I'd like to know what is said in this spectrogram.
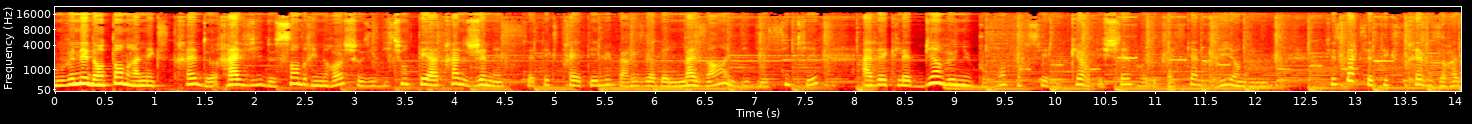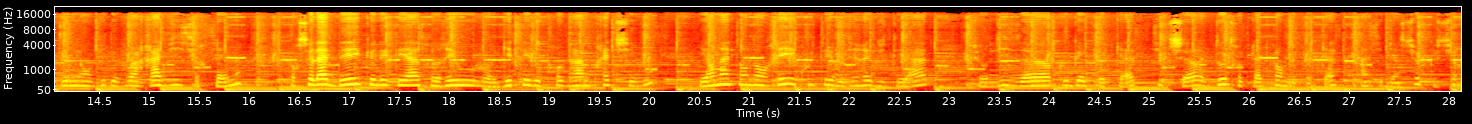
Vous venez d'entendre un extrait de Ravi de Sandrine Roche aux éditions théâtrales Jeunesse. Cet extrait est élu par Isabelle Mazin et Didier Sipier avec l'aide bienvenue pour renforcer le cœur des chèvres de Pascal Griandini. J'espère que cet extrait vous aura donné envie de voir Ravi sur scène. Pour cela, dès que les théâtres réouvrent, guettez le programme près de chez vous et en attendant, réécoutez en direct du théâtre sur Deezer, Google Podcast, Teacher et d'autres plateformes de podcast, ainsi bien sûr que sur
